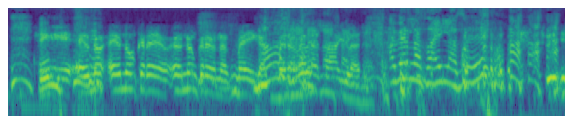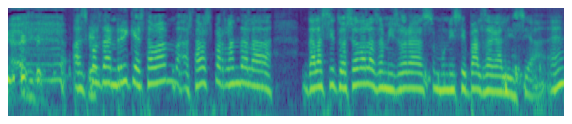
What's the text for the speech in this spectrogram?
Sí, eu non, eu non creo, eu non creo nas meigas, no, pero a ver las ailas. A ver las ailas, eh? Sí. Escolta, Enrique, estàvem, estaves parlant de la, de la situació de les emissores municipals a Galícia, eh?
